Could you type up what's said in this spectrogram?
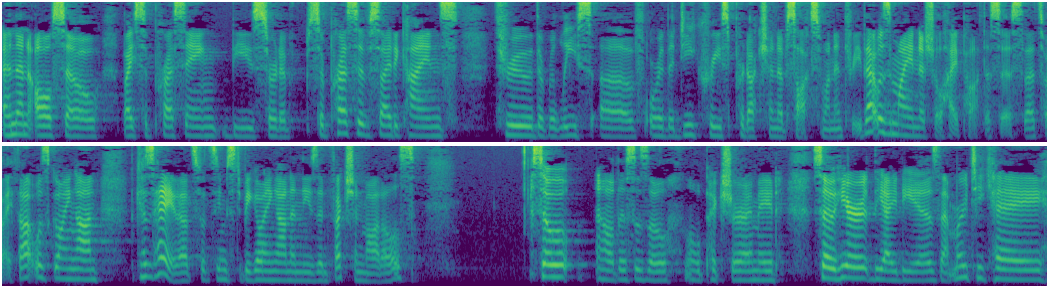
and then also by suppressing these sort of suppressive cytokines through the release of or the decreased production of SOX1 and 3. That was my initial hypothesis. That's what I thought was going on because, hey, that's what seems to be going on in these infection models. So, oh, this is a little picture I made. So here the idea is that MERTK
